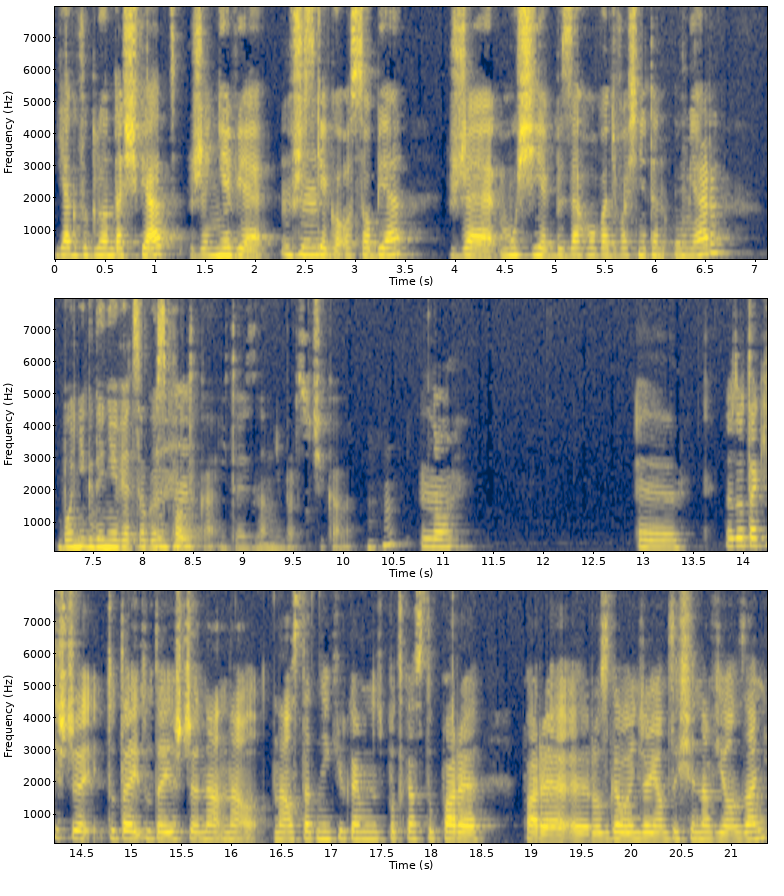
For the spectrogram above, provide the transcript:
jak wygląda świat, że nie wie Mhm. wszystkiego o sobie, że musi jakby zachować właśnie ten umiar, bo nigdy nie wie, co go Mhm. spotka. I to jest dla mnie bardzo ciekawe. Mhm. No. Y, No to tak jeszcze tutaj, tutaj jeszcze na, na, na ostatnie kilka minut podcastu parę, parę e, rozgałęziających się nawiązań.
